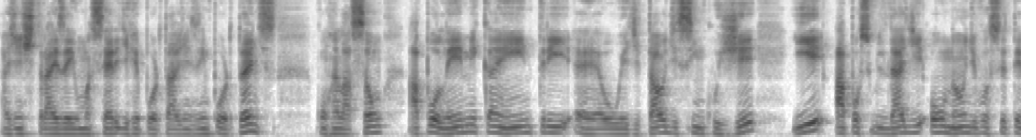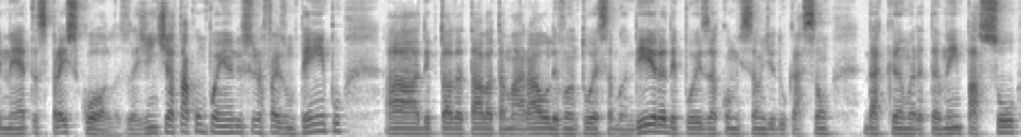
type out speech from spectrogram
a gente traz aí uma série de reportagens importantes com relação à polêmica entre é, o edital de 5G e a possibilidade ou não de você ter metas para escolas. A gente já está acompanhando isso já faz um tempo. A deputada Tabata Amaral levantou essa bandeira, depois a Comissão de Educação da Câmara também passou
